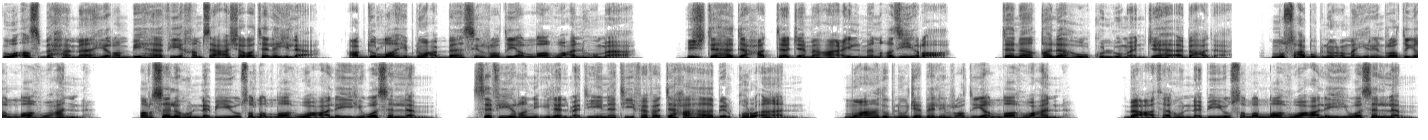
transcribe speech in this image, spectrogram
وأصبح ماهرا بها في خمس عشرة ليلة. عبد الله بن عباس رضي الله عنهما اجتهد حتى جمع علما غزيرا. تناقله كل من جاء بعده. مصعب بن عمير رضي الله عنه. أرسله النبي صلى الله عليه وسلم سفيرا إلى المدينة ففتحها بالقرآن. معاذ بن جبل رضي الله عنه. بعثه النبي صلى الله عليه وسلم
